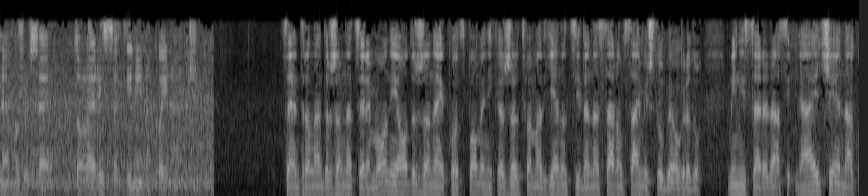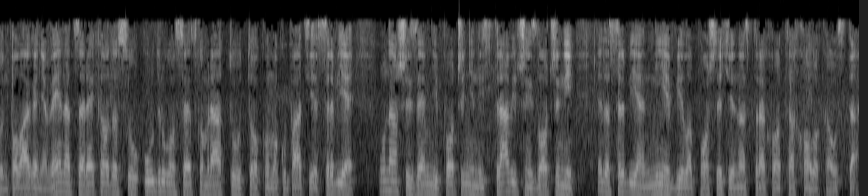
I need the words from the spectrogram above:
ne može se tolerisati ni na koji način. Centralna državna ceremonija održana je kod spomenika žrtvama genocida na Starom sajmištu u Beogradu. Ministar Rasim Ljajić je nakon polaganja venaca rekao da su u drugom svetskom ratu tokom okupacije Srbije u našoj zemlji počinjeni stravični zločini te da Srbija nije bila poštećena strahota holokausta.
